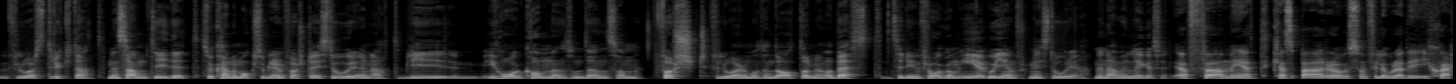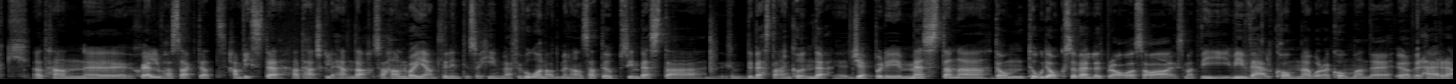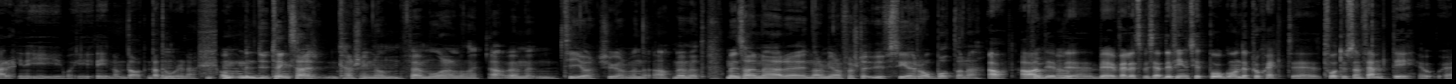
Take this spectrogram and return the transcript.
förlora sitt rykte. Men samtidigt så kan de också bli den första historien att bli ihågkommen som den som först förlorade mot en dator men var bäst. Så det är en fråga om ego jämfört med historia, men även legacy. Jag för mig att Kasparov som förlorade i schack, att han eh, själv har sagt att han visste att det här skulle hända. Så han var egentligen inte så himla förvånad, men han satte upp sin bästa, liksom, det bästa han kunde. Eh, Jeopardy-mästarna, de tog det också väldigt bra och sa liksom, att vi vi, välkomnar våra kommande överherrar i, i, i, inom dat datorerna. Mm. Men, du tänker så här, kanske inom fem år eller någonting, ja, vem, tio år, tjugo år, men, ja, vem vet. Men så här när, när de gör de första UFC-robotarna. Ja, ja, det blir, blir väldigt speciellt. Det finns ju ett pågående projekt, 2050, eh,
